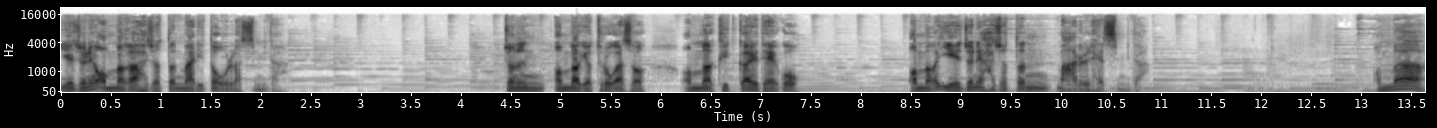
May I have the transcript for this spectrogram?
예전에 엄마가 하셨던 말이 떠올랐습니다. 저는 엄마 곁으로 가서 엄마 귓가에 대고 엄마가 예전에 하셨던 말을 했습니다. 엄마,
